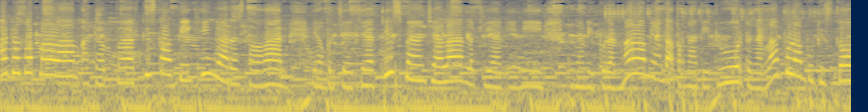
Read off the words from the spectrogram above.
ada klub malam, ada bar, diskotik, hingga restoran yang berjajar di sepanjang jalan Legian ini dengan hiburan malam yang tak pernah tidur dengan lampu-lampu disco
